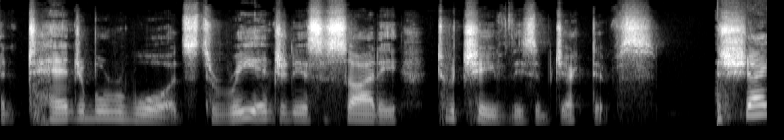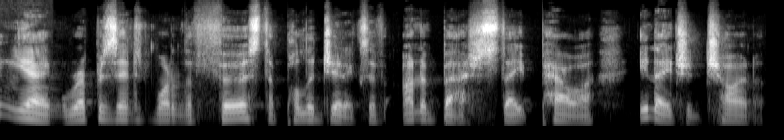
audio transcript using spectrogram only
and tangible rewards to re engineer society to achieve these objectives. The Shangyang represented one of the first apologetics of unabashed state power in ancient China,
